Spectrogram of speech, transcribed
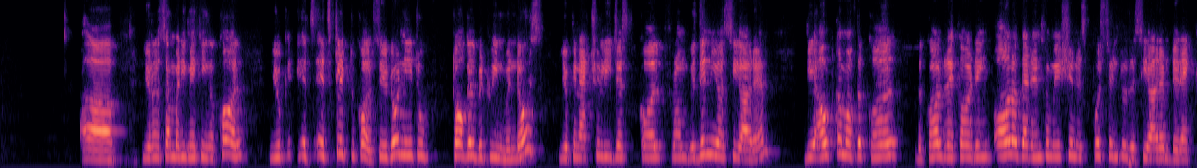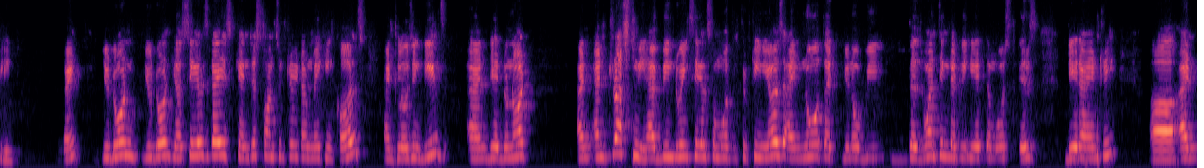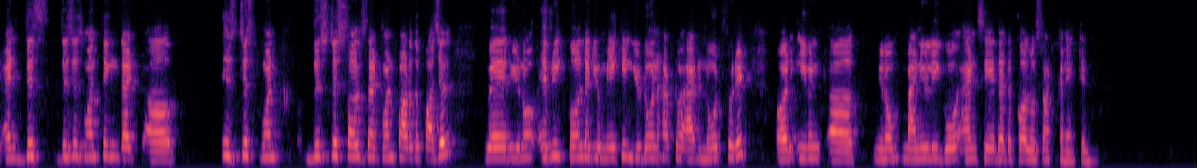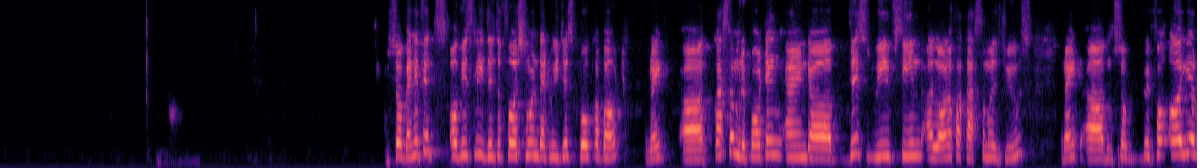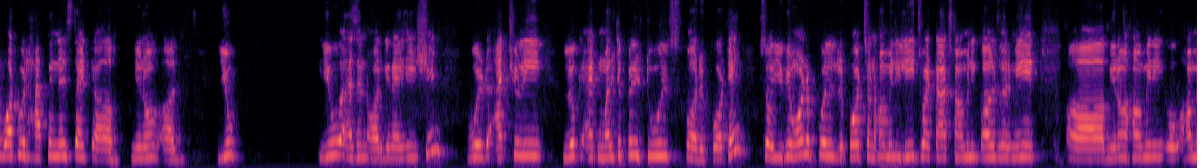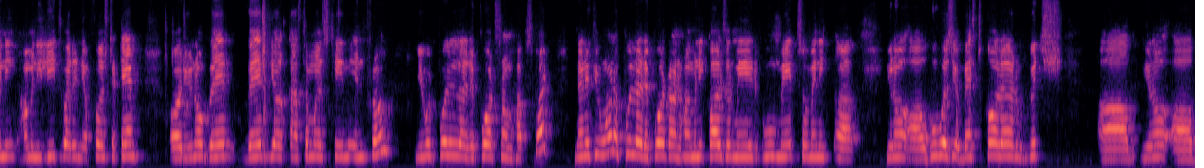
uh, you know, somebody making a call, you it's, it's click to call. So you don't need to toggle between windows. You can actually just call from within your CRM. The outcome of the call, the call recording, all of that information is pushed into the CRM directly, right? You don't you don't your sales guys can just concentrate on making calls and closing deals and they do not and, and trust me i've been doing sales for more than 15 years. I know that you know we there's one thing that we hate the most is data entry. Uh, and and this this is one thing that uh, is just one this just solves that one part of the puzzle where you know every call that you're making you don't have to add a note for it or even uh, you know manually go and say that the call was not connected so benefits, obviously, this is the first one that we just spoke about, right? Uh, custom reporting, and uh, this we've seen a lot of our customers use, right? Um, so before earlier, what would happen is that uh, you know uh, you you as an organization would actually look at multiple tools for reporting. So if you want to pull reports on how many leads were touched, how many calls were made, um, you know, how many, how many, how many leads were in your first attempt, or, you know, where, where your customers came in from, you would pull a report from HubSpot. Then if you want to pull a report on how many calls were made, who made so many, uh, you know, uh, who was your best caller, which, uh, you know, uh,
